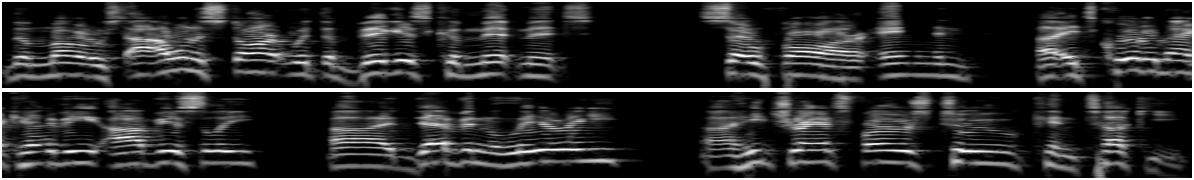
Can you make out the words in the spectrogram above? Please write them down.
the most. I want to start with the biggest commitments so far, and uh, it's quarterback heavy, obviously. Uh, Devin Leary, uh, he transfers to Kentucky.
